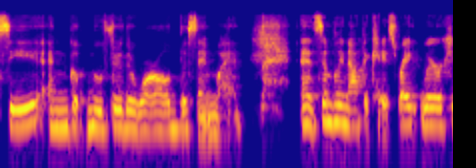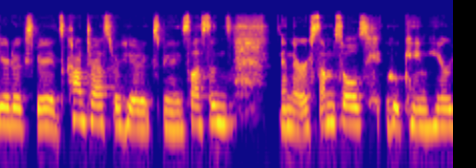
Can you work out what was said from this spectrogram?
see and go, move through the world the same way. And it's simply not the case, right? We're here to experience contrast, we're here to experience lessons, and there are some souls who came here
